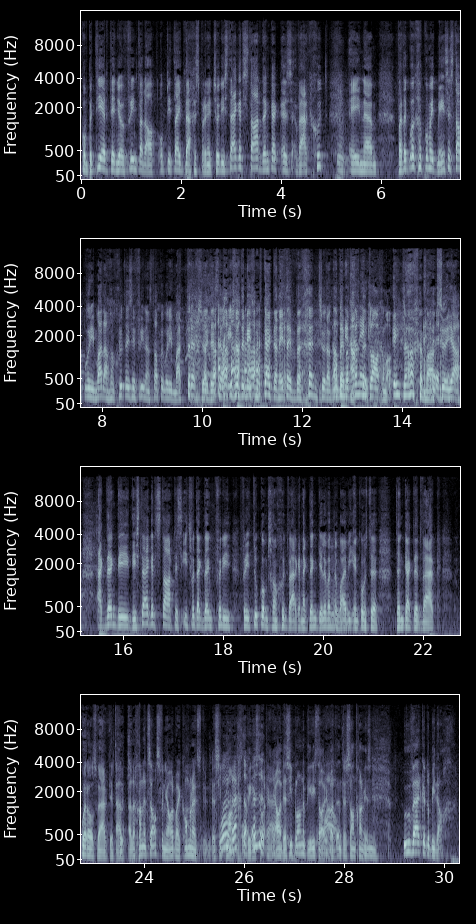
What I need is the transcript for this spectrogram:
kompeteer teen jou vriend wat dalk op die tyd weggespring het. So die staggered start dink ek is werk goed. Mm. En ehm um, wat ek ook gekom het, mense stap oor die mat, dan gaan groet hy sy vriend, dan stap hy oor die mat terug. So dis nou iets wat 'n mens moet kyk, dan het hy begin, so dan Dan kom hy begin agter- en klaar gemaak. En klaar gemaak. So ja, ek dink die die staggered start is iets wat ek dink vir die vir die toekoms gaan goed werk en ek dink julle wat mm. baie byeenkomste dink ek dit werk oral werk dit goed. hulle gaan dit selfs vanjaar by Kamerads doen. Dis die plan regtig? op hierdie stadium. Ja, dis die plan op hierdie stadium Wow. wat interessant gaan wees. Hoe werk dit op die dag?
